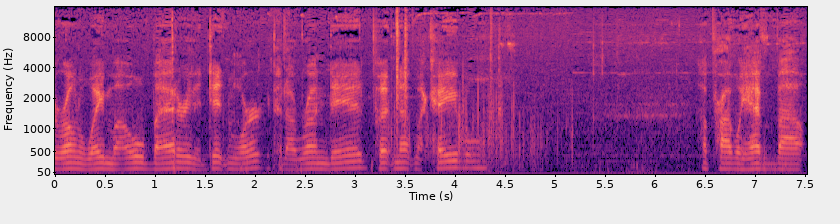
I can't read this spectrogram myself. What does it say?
Throwing away my old battery that didn't work that I run dead, putting up my cable. I probably have about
